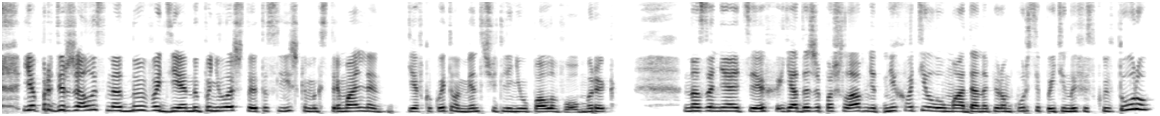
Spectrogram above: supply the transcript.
я продержалась на одной воде, но поняла, что это слишком экстремально. Я в какой-то момент чуть ли не упала в обморок на занятиях. Я даже пошла, мне, мне хватило ума, да, на первом курсе пойти на физкультуру.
